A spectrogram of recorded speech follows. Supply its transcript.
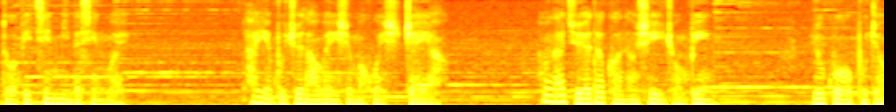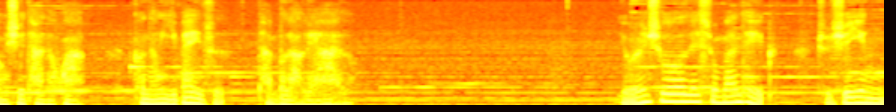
躲避亲密的行为。他也不知道为什么会是这样，后来觉得可能是一种病。如果不正视他的话，可能一辈子谈不了恋爱了。有人说 less romantic。只是硬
